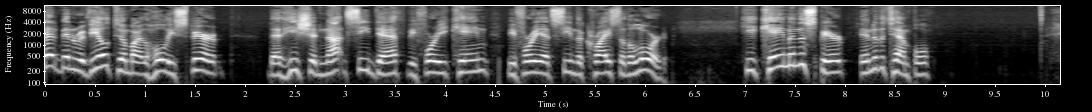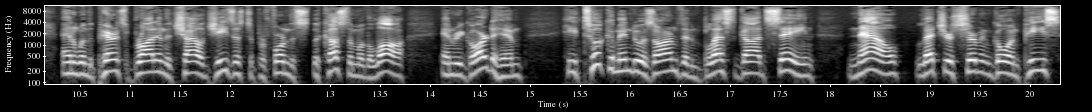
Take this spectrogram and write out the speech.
had been revealed to him by the Holy Spirit that he should not see death before he came, before he had seen the Christ of the Lord. He came in the Spirit into the temple, and when the parents brought in the child Jesus to perform the, the custom of the law, in regard to him, he took him into his arms and blessed God, saying, Now let your servant go in peace.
